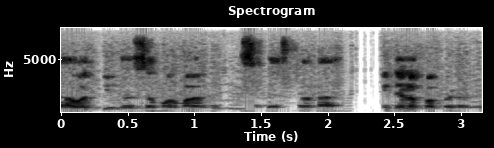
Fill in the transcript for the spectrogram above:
धावत गेलो. समोर मला तो दिसत असताना मी त्याला पकडलं.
